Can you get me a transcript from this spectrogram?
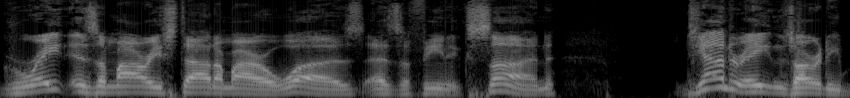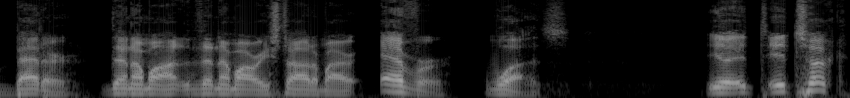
great as Amar'e Stoudemire was as a Phoenix Sun, DeAndre Ayton's already better than Amar'e, than Amar'e Stoudemire ever was. You know, it, it took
